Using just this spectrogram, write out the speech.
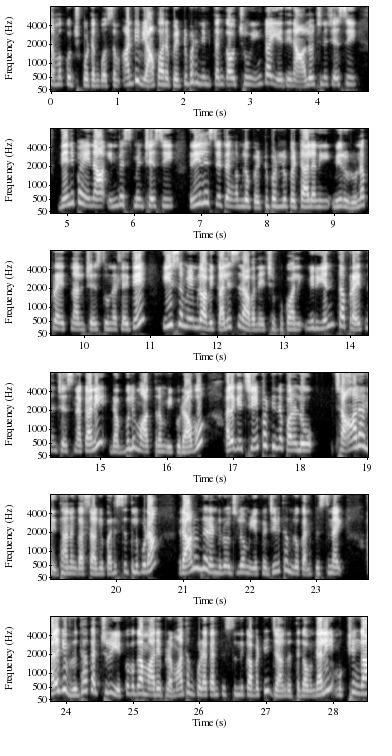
సమకూర్చుకోవటం కోసం అంటే వ్యాపార పెట్టుబడి నిమిత్తం కావచ్చు ఇంకా ఏదైనా ఆలోచన చేసి దేనిపైన ఇన్వెస్ట్మెంట్ చేసి రియల్ ఎస్టేట్ రంగంలో పెట్టుబడులు పెట్టాలని మీరు రుణ ప్రయత్నాలు చేస్తున్నట్లయితే ఈ సమయంలో అవి కలిసి రావనే చెప్పుకోవాలి. మీరు ఎంత ప్రయత్నం చేసినా కానీ డబ్బులు మాత్రం మీకు రావు. అలాగే చేపట్టిన పనులు చాలా నిదానంగా సాగే పరిస్థితులు కూడా రానున్న రెండు రోజుల్లో మీ యొక్క జీవితంలో కనిపిస్తున్నాయి. అలాగే వృధా ఖర్చులు ఎక్కువగా మారే ప్రమాదం కూడా కనిపిస్తుంది కాబట్టి జాగ్రత్తగా ఉండాలి. ముఖ్యంగా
